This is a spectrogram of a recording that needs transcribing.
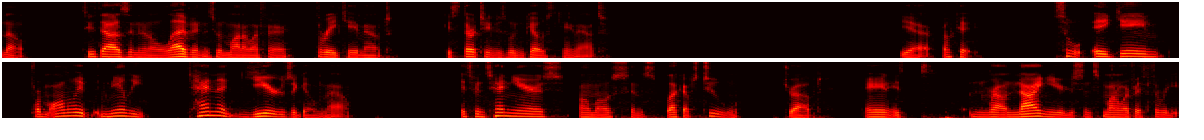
no, 2011 is when Modern Warfare 3 came out. Because 13 is when Ghost came out. Yeah, okay. So a game from all the way nearly 10 years ago now. It's been 10 years almost since Black Ops 2 dropped. And it's around 9 years since Modern Warfare 3.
